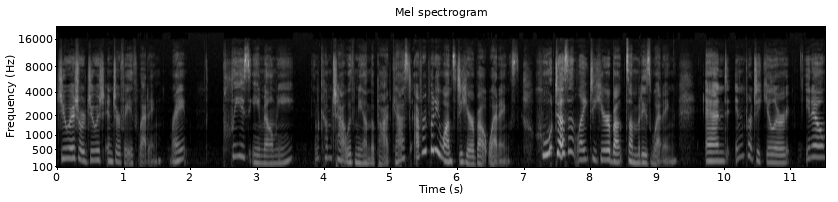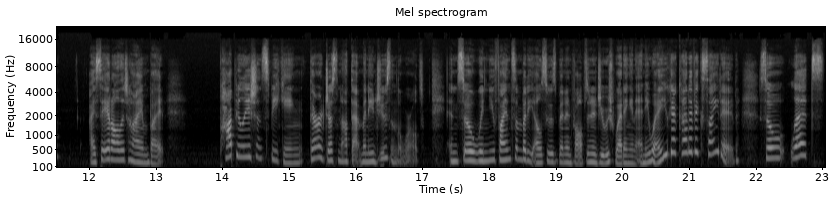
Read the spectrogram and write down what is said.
Jewish or Jewish interfaith wedding, right? Please email me and come chat with me on the podcast. Everybody wants to hear about weddings. Who doesn't like to hear about somebody's wedding? And in particular, you know, I say it all the time, but population speaking, there are just not that many Jews in the world. And so when you find somebody else who has been involved in a Jewish wedding in any way, you get kind of excited. So let's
